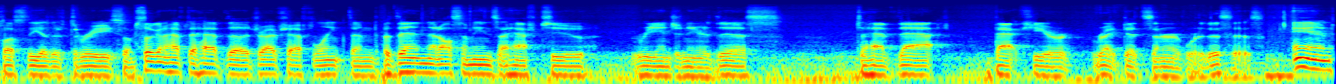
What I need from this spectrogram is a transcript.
plus the other three. So I'm still gonna have to have the drive shaft lengthened, but then that also means I have to re-engineer this to have that back here right dead center of where this is. And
